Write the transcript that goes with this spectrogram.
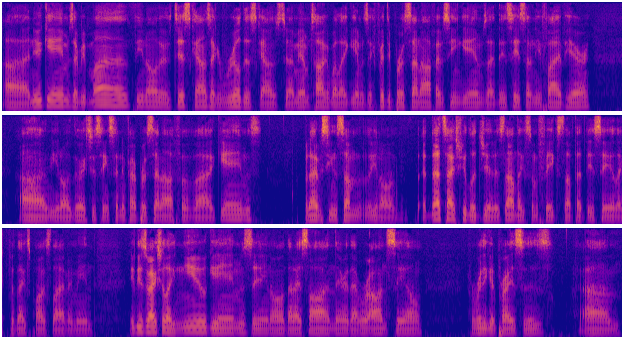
Uh, new games every month. You know, there's discounts, like real discounts too. I mean, I'm talking about like games like 50% off. I've seen games like they say 75 here. Um, you know, they're actually saying 75% off of uh, games. But I've seen some, you know, that's actually legit. It's not like some fake stuff that they say like with Xbox Live. I mean, these are actually like new games, you know, that I saw in there that were on sale for really good prices. Um,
